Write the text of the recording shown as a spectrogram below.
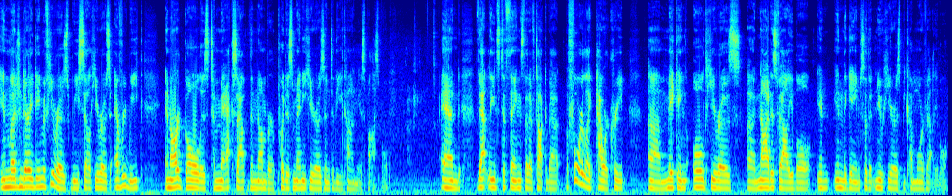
in Legendary Game of Heroes, we sell heroes every week, and our goal is to max out the number, put as many heroes into the economy as possible. And that leads to things that I've talked about before, like power creep, um, making old heroes uh, not as valuable in, in the game so that new heroes become more valuable.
